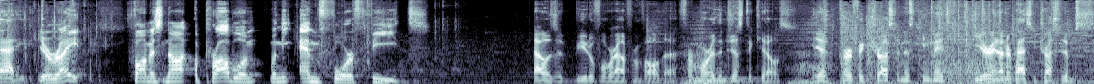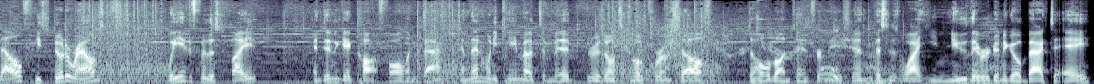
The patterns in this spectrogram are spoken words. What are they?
Daddy. You're right. FOM is not a problem when the M4 feeds. That was a beautiful round from valde for more than just the kills. He had perfect trust in his teammates. Here in Underpass, he trusted himself. He stood around, waited for this fight, and didn't get caught falling back. And then when he came out to mid, threw his own smoke for himself to hold on to information. This is why he knew they were going to go back to A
